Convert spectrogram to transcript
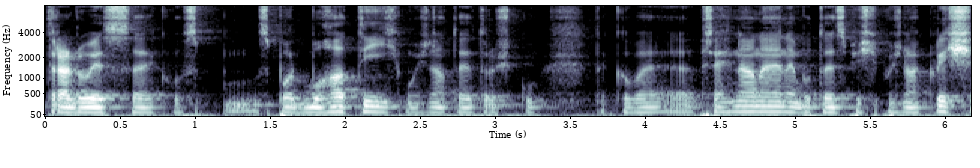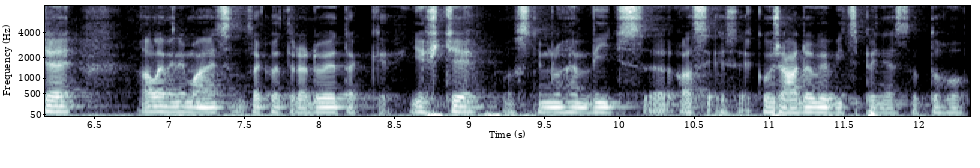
traduje se jako sport bohatých, možná to je trošku takové přehnané, nebo to je spíš možná kliše, ale minimálně se to takhle traduje, tak ještě vlastně mnohem víc, eh, asi jako řádově víc peněz do toho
